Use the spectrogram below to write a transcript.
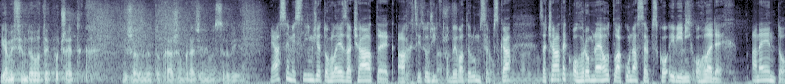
Ja mislim da je ovo tek početak i želim da to kažem građanima Srbije. Já si myslím, že tohle je začátek a chci to říct obyvatelům Srbska, začátek ohromného tlaku na Srbsko i v jiných ohledech. A nejen to.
